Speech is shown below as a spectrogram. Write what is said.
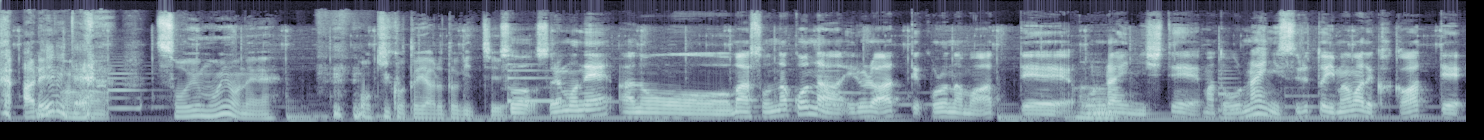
あれ？みたいな。うんそういうもんよね。大きいことやるときっち。そう、それもね、あのーまあそんなこんないろいろあって、コロナもあって、うんオンラインにして、またオンラインにすると今まで関わって、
